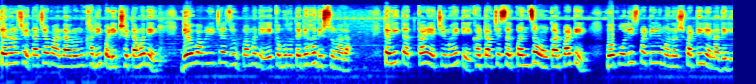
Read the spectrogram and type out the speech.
त्यांना शेताच्या बांधावरून खाली पडीक शेतामध्ये देवबाबळीच्या झुडपामध्ये एक मृतदेह दिसून आला. त्यांनी तत्काळ याची माहिती खटावचे सरपंच ओंकार पाटील व पोलीस पाटील मनोज पाटील यांना दिली.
